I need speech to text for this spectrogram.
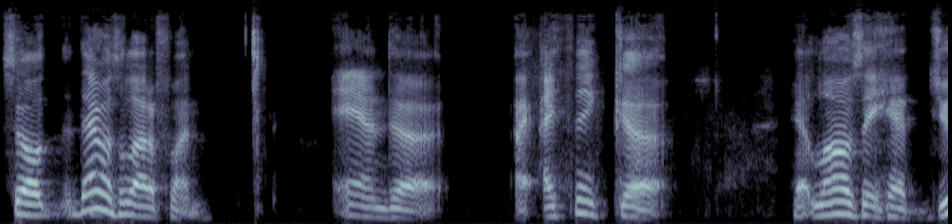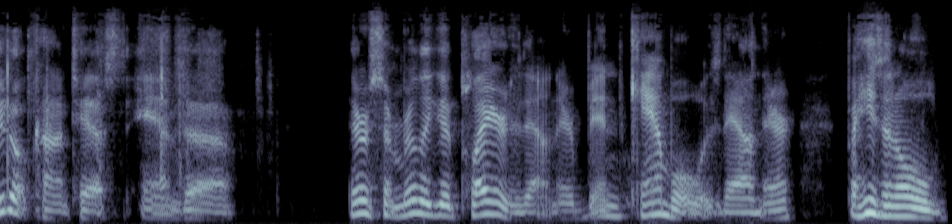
So that was a lot of fun. And uh, I, I, think uh, at Laws they had judo contest, and uh, there were some really good players down there. Ben Campbell was down there, but he's an old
